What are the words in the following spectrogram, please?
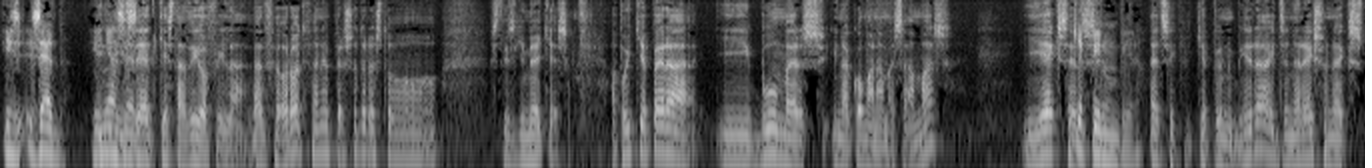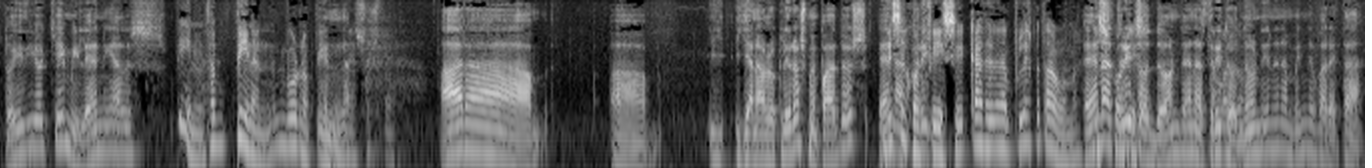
Η Z. Η γενιά η Z. Z και στα δύο φύλλα. Δηλαδή θεωρώ ότι θα είναι περισσότερο στο, στις γυναίκες. Από εκεί και πέρα οι boomers είναι ακόμα ανάμεσά μας. Οι Xers Και πίνουν πύρα. έτσι, και πίνουν μπύρα. Η Generation X το ίδιο και οι Millennials. Πίνουν, θα πίναν, δεν μπορούν να πίνουν. Πίνουν. Ναι, σωστό. Άρα α, η- για να ολοκληρώσουμε πάντως δεν σε έχω τρί- αφήσει, κάθε ένα που λες πετάγομαι. Με ένα συγχωρείς. τρίτο ντόν, ένα τρίτο Σταματώ. ντόν είναι να μην είναι βαρετά.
